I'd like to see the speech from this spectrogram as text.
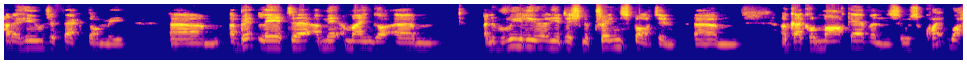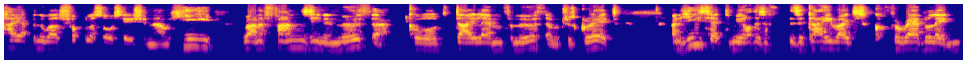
had a huge effect on me. Um, a bit later, a mate of mine got um, a really early edition of Trainspotting. Um, a guy called Mark Evans, who's quite high up in the Welsh Football Association now. He ran a fanzine in Merthyr called Dilem for Merthyr, which was great. And he said to me, "Oh, there's a there's a guy who writes for Rebel Inc.,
